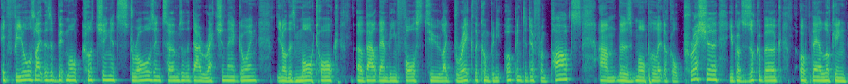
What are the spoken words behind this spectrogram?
It feels like there's a bit more clutching at straws in terms of the direction they're going. You know, there's more talk about them being forced to like break the company up into different parts. Um, there's more political pressure. You've got Zuckerberg up there looking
